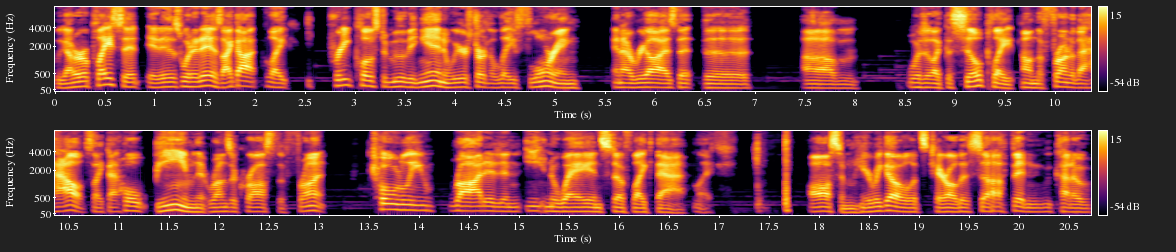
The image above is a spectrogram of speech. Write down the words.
we got to replace it. It is what it is. I got like pretty close to moving in and we were starting to lay flooring. And I realized that the, um, was it like the sill plate on the front of the house, like that whole beam that runs across the front, totally rotted and eaten away and stuff like that. Like, awesome. Here we go. Let's tear all this up and kind of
